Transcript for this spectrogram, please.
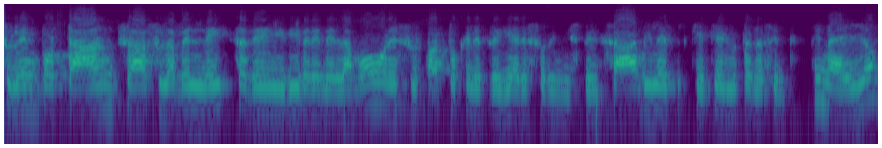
sull'importanza, sulla bellezza di vivere nell'amore, sul fatto che le preghiere sono indispensabili perché ti aiutano a sentirti meglio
